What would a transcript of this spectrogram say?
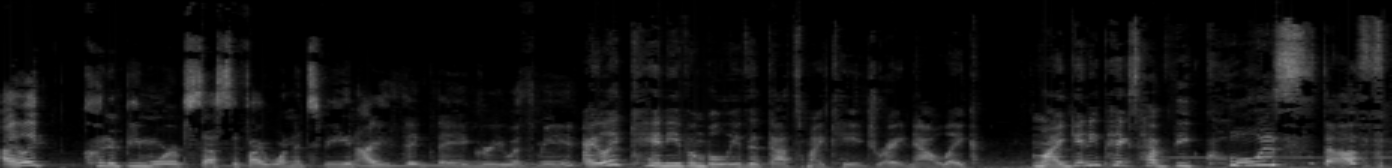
I like couldn't be more obsessed if I wanted to be and I think they agree with me. I like can't even believe that that's my cage right now. Like my guinea pigs have the coolest stuff.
